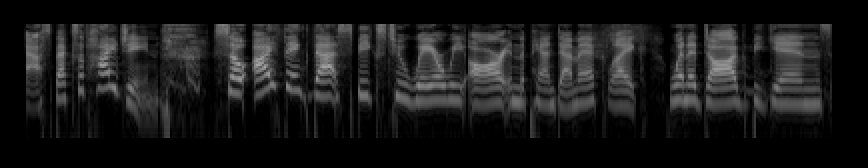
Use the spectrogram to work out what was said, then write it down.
aspects of hygiene. so I think that speaks to where we are in the pandemic. Like when a dog begins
